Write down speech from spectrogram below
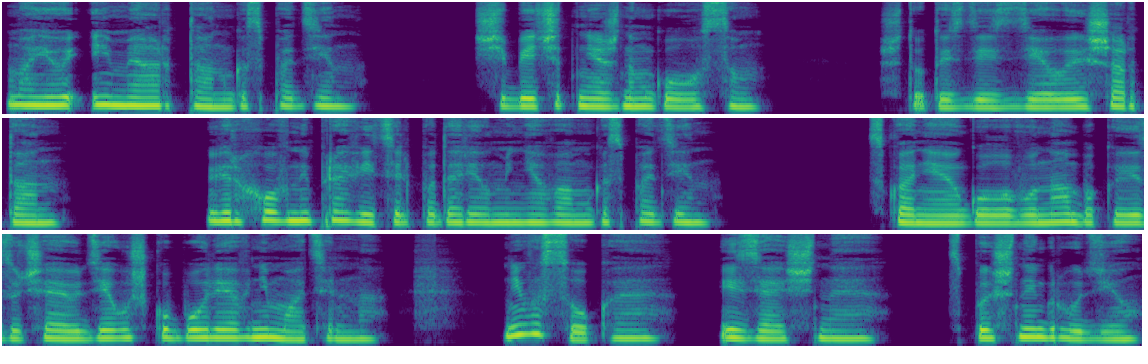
Мое имя Артан, господин», — щебечет нежным голосом. «Что ты здесь делаешь, Артан?» «Верховный правитель подарил меня вам, господин». Склоняю голову на бок и изучаю девушку более внимательно. Невысокая, изящная, с пышной грудью.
